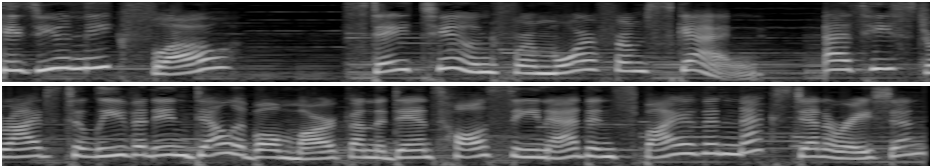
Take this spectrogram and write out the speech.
his unique flow? Stay tuned for more from Skeng as he strives to leave an indelible mark on the dancehall scene and inspire the next generation.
